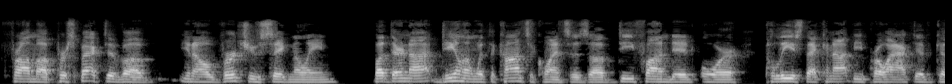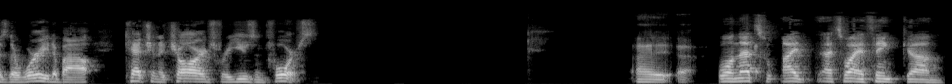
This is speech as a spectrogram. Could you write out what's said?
from a perspective of you know virtue signaling but they're not dealing with the consequences of defunded or police that cannot be proactive because they're worried about catching a charge for using force I, uh, well and that's i that's why i think um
